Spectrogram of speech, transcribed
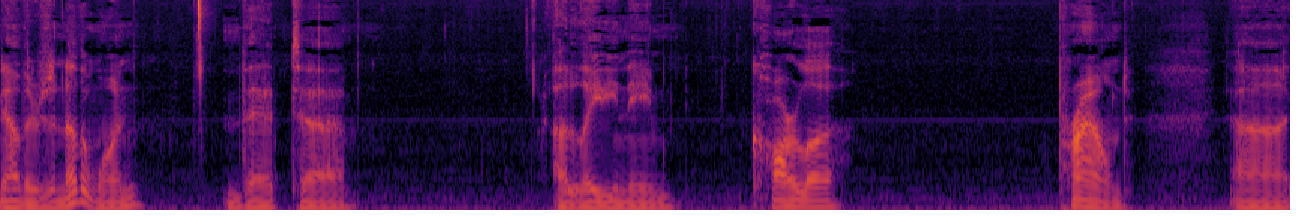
Now, there's another one that uh, a lady named Carla Pround uh,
